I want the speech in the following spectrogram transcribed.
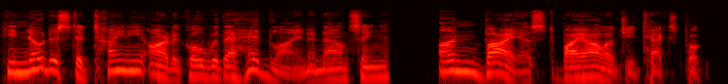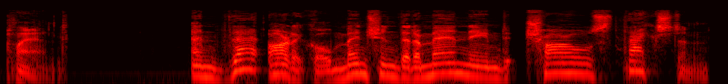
he noticed a tiny article with a headline announcing unbiased biology textbook planned. And that article mentioned that a man named Charles Thaxton,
